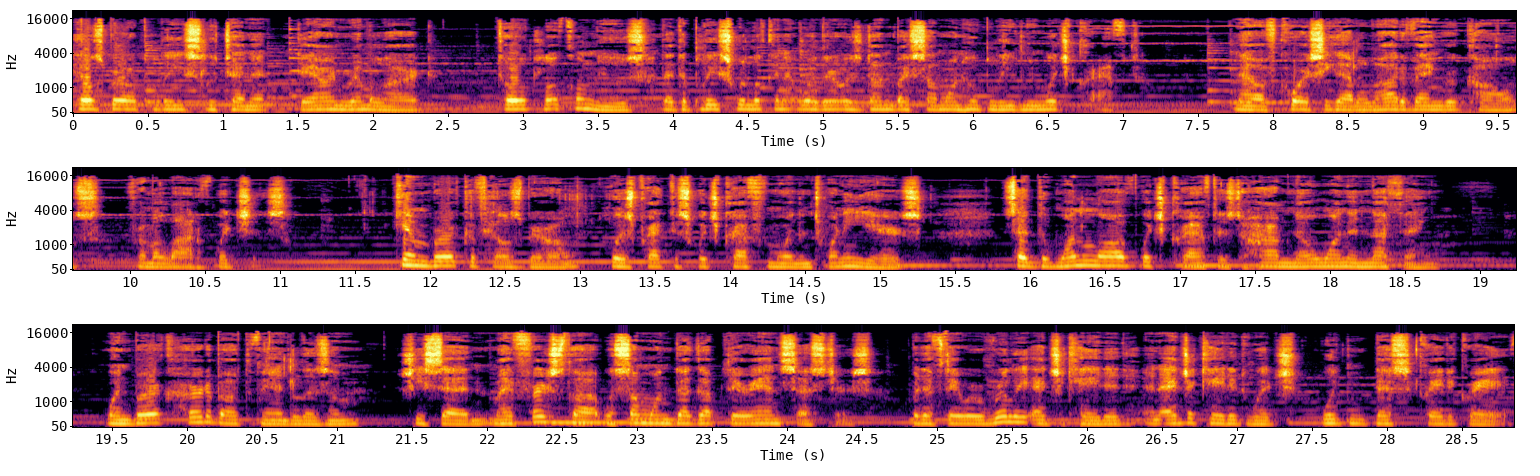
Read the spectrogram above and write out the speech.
Hillsborough Police Lieutenant Darren Remillard told local news that the police were looking at whether it was done by someone who believed in witchcraft. Now, of course, he got a lot of angry calls from a lot of witches. Kim Burke of Hillsborough, who has practiced witchcraft for more than 20 years, said the one law of witchcraft is to harm no one and nothing. When Burke heard about the vandalism, she said, My first thought was someone dug up their ancestors, but if they were really educated, an educated witch wouldn't desecrate a grave.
